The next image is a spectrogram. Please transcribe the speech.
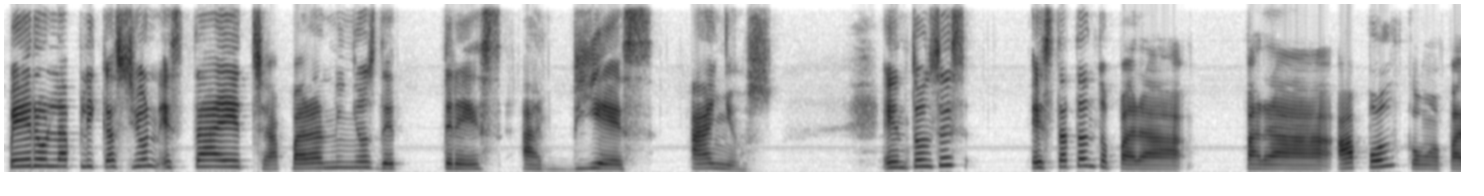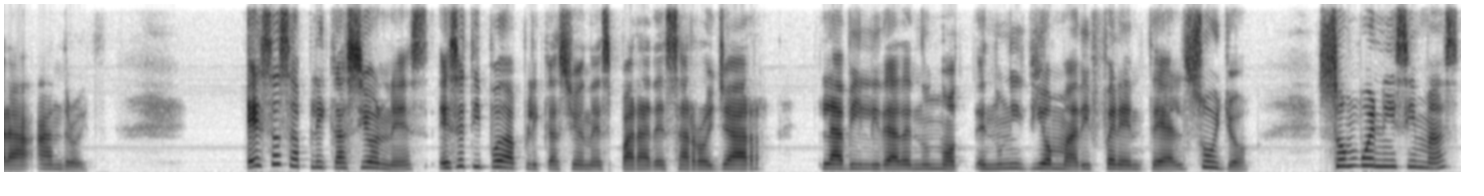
pero la aplicación está hecha para niños de 3 a 10 años. Entonces, está tanto para, para Apple como para Android. Esas aplicaciones, ese tipo de aplicaciones para desarrollar la habilidad en un, en un idioma diferente al suyo, son buenísimas,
